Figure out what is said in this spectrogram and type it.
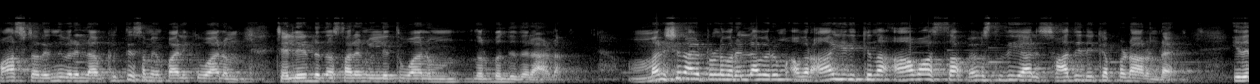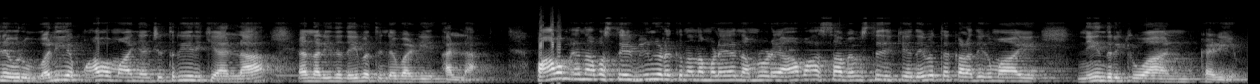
പാസ്റ്റർ എന്നിവരെല്ലാം കൃത്യസമയം പാലിക്കുവാനും ചെല്ലേണ്ടുന്ന സ്ഥലങ്ങളിൽ എത്തുവാനും നിർബന്ധിതരാണ്. മനുഷ്യരായിട്ടുള്ളവർ എല്ലാവരും അവർ ആയിരിക്കുന്ന ആവാസ വ്യവസ്ഥിതിയാൽ സ്വാധീനിക്കപ്പെടാറുണ്ട്. ഇതിനെ ഒരു വലിയ പാവമായി ഞാൻ ചിത്രീകരിക്കുകയല്ല. എന്നാൽ ഇത് ദൈവത്തിന്റെ വഴി അല്ല. പാവം എന്ന അവസ്ഥയിൽ വീണുകിടക്കുന്ന നമ്മളെ നമ്മളുടെ ആവാസ വ്യവസ്ഥിതിക്ക് ദൈവത്തെക്കാൾ അധികമായി നിയന്ത്രിക്കുവാൻ കഴിയും.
